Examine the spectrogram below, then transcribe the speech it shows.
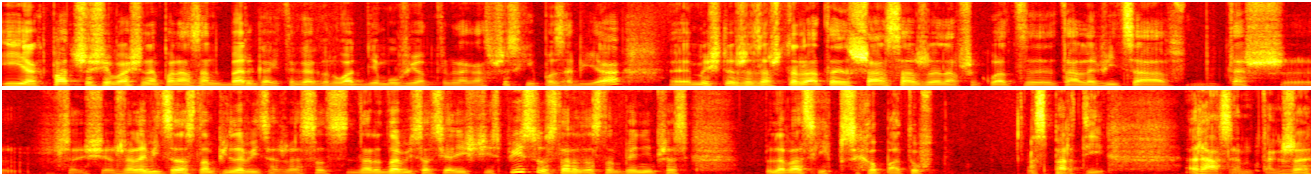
I jak patrzę się właśnie na pana Zandberga i tego, jak on ładnie mówi o tym, jak nas wszystkich pozabija, e, myślę, że za 4 lata jest szansa, że na przykład e, ta lewica też, e, w sensie, że lewica zastąpi lewicę, że soc- narodowi socjaliści z PiSu zostaną zastąpieni przez lewackich psychopatów z partii Razem. Także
